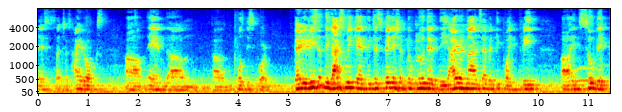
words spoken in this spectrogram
such as Hyrox um, and um, um, Multisport. Very recently, last weekend, we just finished and concluded the Ironman 70.3 uh, in Subic.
